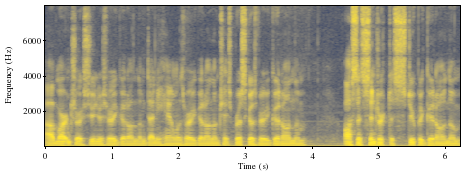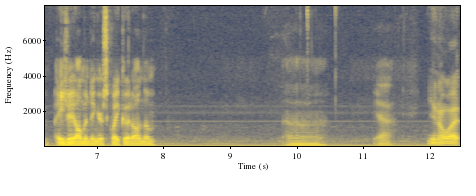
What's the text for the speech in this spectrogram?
Uh, Martin Truex Jr. is very good on them. Denny Hamlin's very good on them. Chase Briscoe's very good on them. Austin Cindric is stupid good on them. AJ Allmendinger's quite good on them. Uh, yeah. You know what?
